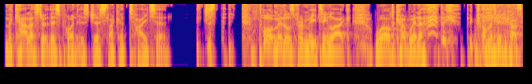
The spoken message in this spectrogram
Mac Allister at this point is just like a titan. Just poor Middlesbrough meeting like World Cup winner. the, the commentator goes,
